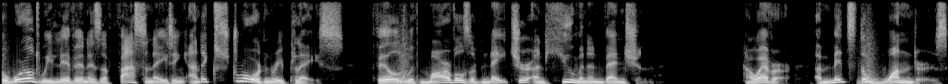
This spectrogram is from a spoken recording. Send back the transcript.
The world we live in is a fascinating and extraordinary place, filled with marvels of nature and human invention. However, amidst the wonders,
